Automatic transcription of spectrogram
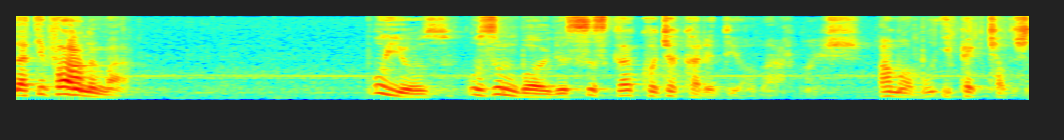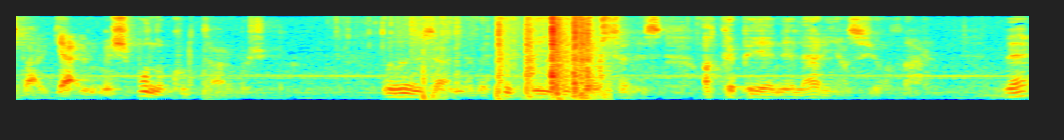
Latife Hanım'a uyuz, uzun boylu, sıska koca karı diyorlarmış. Ama bu İpek Çalışlar gelmiş, bunu kurtarmış. Bunun üzerine ve Türkiye'yi görseniz AKP'ye neler yazıyorlar. Ve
